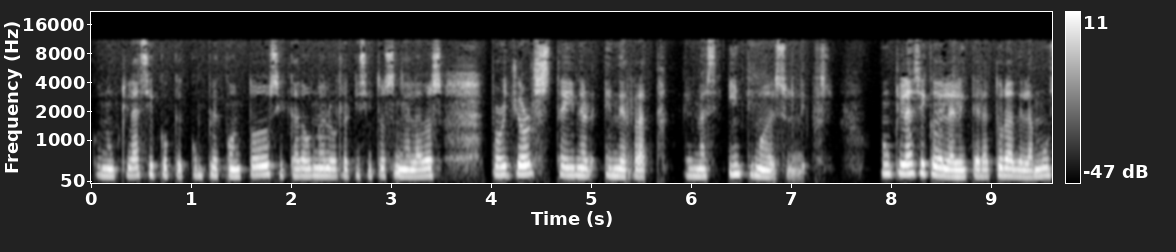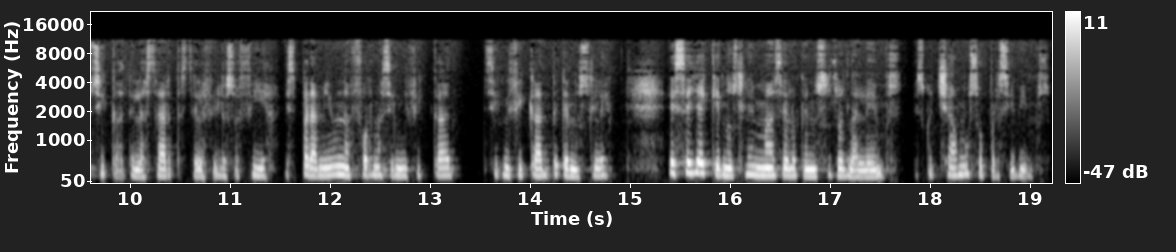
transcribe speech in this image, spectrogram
con un clásico que cumple con todos y cada uno de los requisitos señalados por George Steiner en Errata, el más íntimo de sus libros. Un clásico de la literatura, de la música, de las artes, de la filosofía. Es para mí una forma significante que nos lee es ella quien nos lee más de lo que nosotros la leemos, escuchamos o percibimos.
